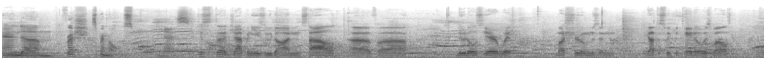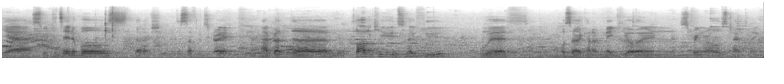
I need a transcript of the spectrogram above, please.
And um, fresh spring rolls. Nice. Just the Japanese udon style of uh, noodles here with mushrooms, and we got the sweet potato as well. Yeah, sweet potato balls. That actually, this stuff looks great. I've got the barbecued tofu with also kind of make your own spring rolls type thing.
